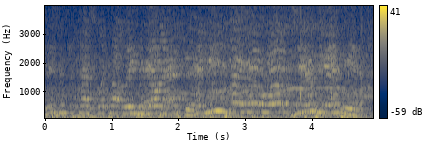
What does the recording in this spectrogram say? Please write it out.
This is the Tesla Cup, ladies and gentlemen. And these are your world champions.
